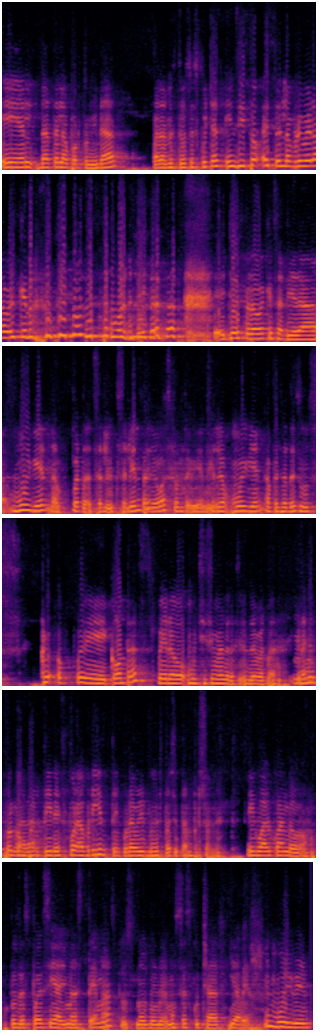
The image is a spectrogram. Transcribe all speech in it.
el darte la oportunidad para nuestros escuchas. Insisto, esta es la primera vez que nos vimos de esta manera. Eh, yo esperaba que saliera muy bien, la verdad, salió excelente. Salió bastante bien. Salió muy bien, a pesar de sus eh, contras, pero muchísimas gracias, de verdad. Gracias por compartir, es por abrirte, por abrir un espacio tan personal. Igual cuando, pues después si hay más temas, pues nos volvemos a escuchar y a ver. Muy bien,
